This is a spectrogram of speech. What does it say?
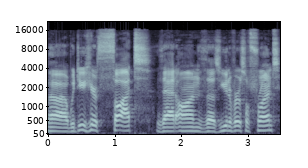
Uh, we do hear thought that on the Universal front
